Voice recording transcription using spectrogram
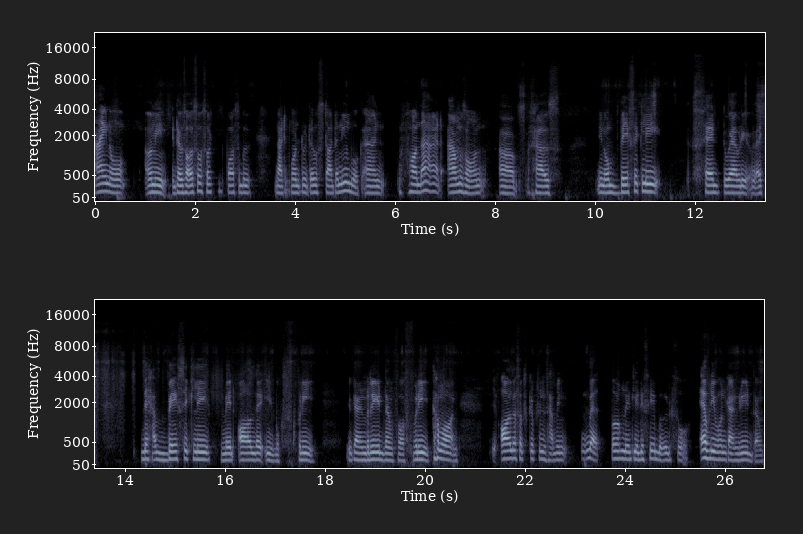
i know i mean it is also possible that you want to start a new book. And for that amazon uh, has you know basically said to every like they have basically made all the ebooks free. You can read them for free. Come on. All the subscriptions have been well permanently disabled so everyone can read them.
